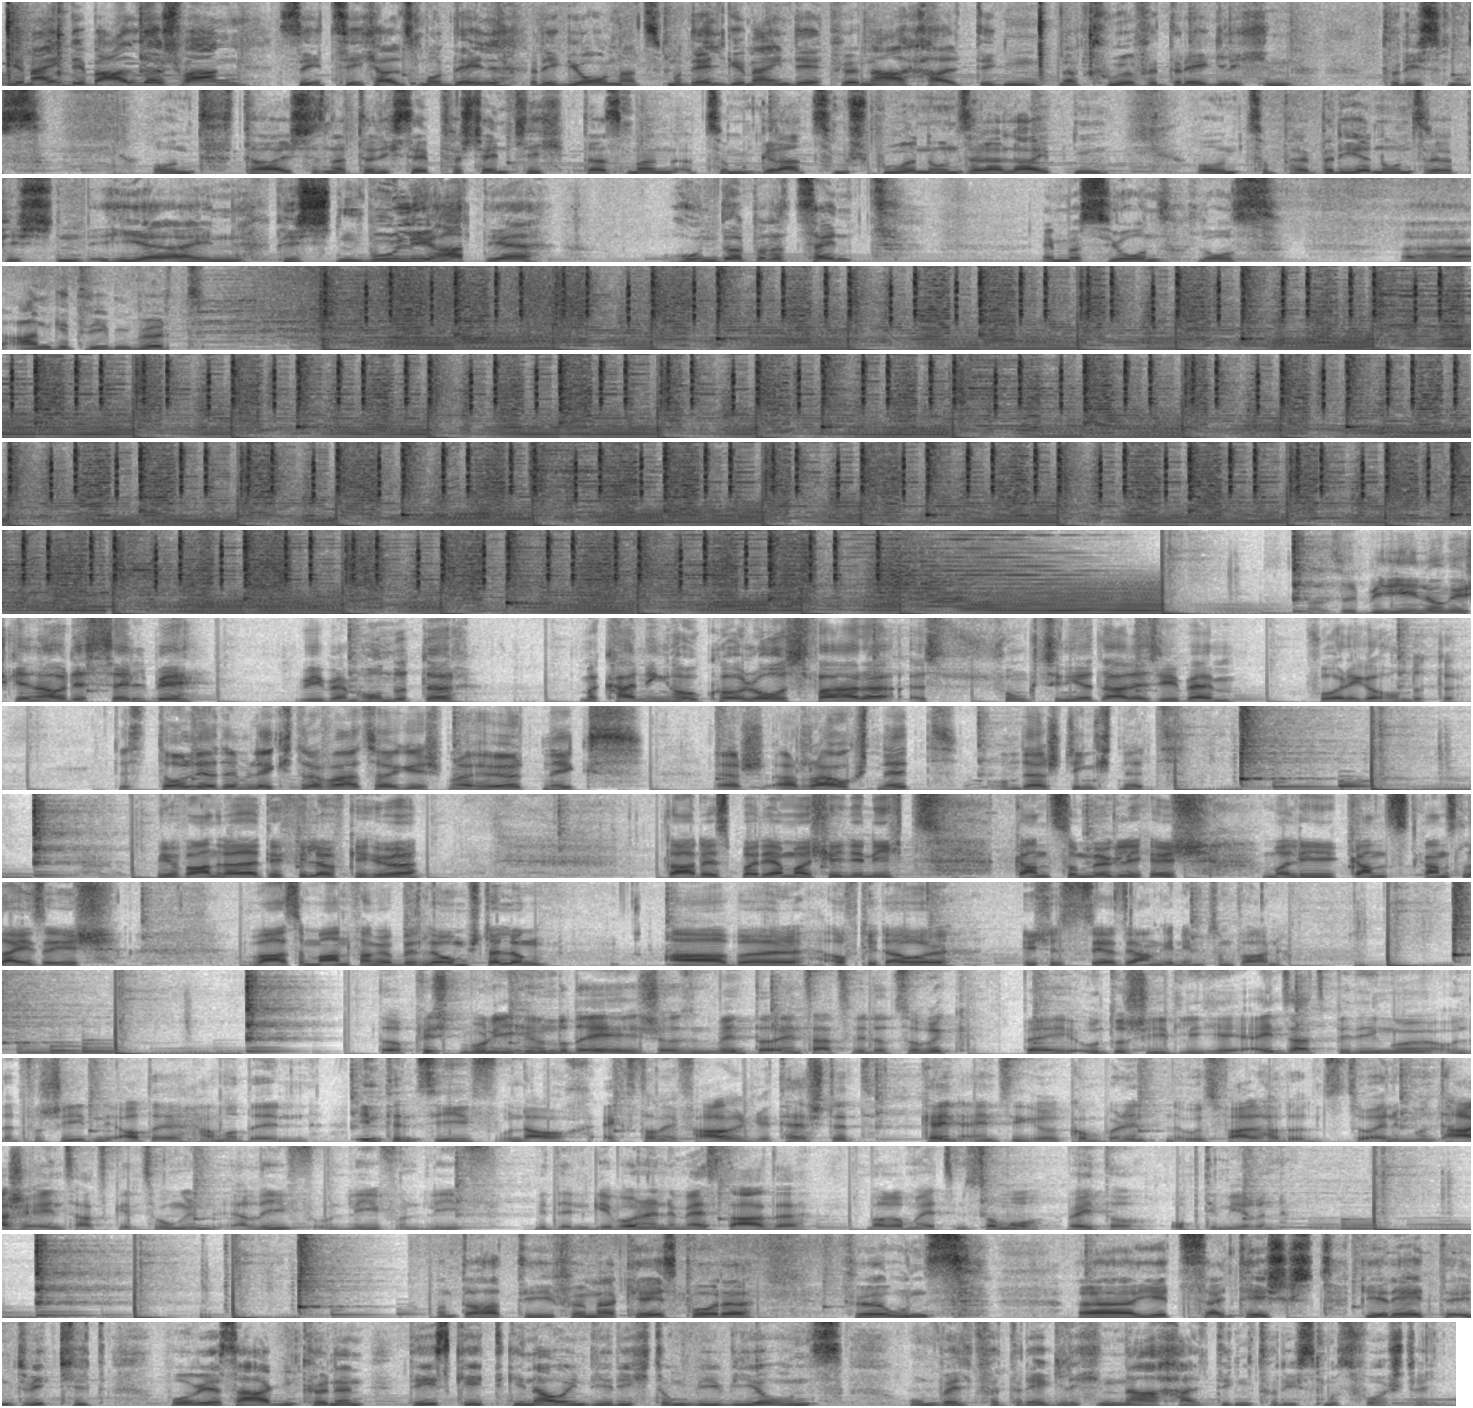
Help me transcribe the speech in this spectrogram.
Gemeinde Balderschwang sieht sich als Modellregion, als Modellgemeinde für nachhaltigen, naturverträglichen Tourismus. Und da ist es natürlich selbstverständlich, dass man zum, gerade zum Spuren unserer Loipen und zum Präparieren unserer Pisten hier ein Pistenbully hat, der 100% emissionlos äh, angetrieben wird. Also die Bedienung ist genau dasselbe wie beim 100er. Man kann hinhocken, losfahren, es funktioniert alles wie beim vorigen 100er. Das Tolle an dem Elektrofahrzeug ist, man hört nichts, er, er raucht nicht und er stinkt nicht. Wir fahren relativ viel auf Gehör. Da das bei der Maschine nicht ganz so möglich ist, weil die ganz, ganz leise ist, war es am Anfang ein bisschen eine Umstellung, aber auf die Dauer ist es sehr, sehr angenehm zum Fahren. Der Pistenbully 100E ist aus dem Wintereinsatz wieder zurück. Bei unterschiedlichen Einsatzbedingungen und an verschiedenen Orten haben wir den intensiv und auch externe Fahrer getestet. Kein einziger Komponentenausfall hat uns zu einem Montageeinsatz gezwungen. Er lief und lief und lief. Mit den gewonnenen Messdaten werden wir jetzt im Sommer weiter optimieren. Und da hat die Firma Caseporter für uns jetzt ein Testgerät entwickelt, wo wir sagen können, das geht genau in die Richtung, wie wir uns umweltverträglichen, nachhaltigen Tourismus vorstellen.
